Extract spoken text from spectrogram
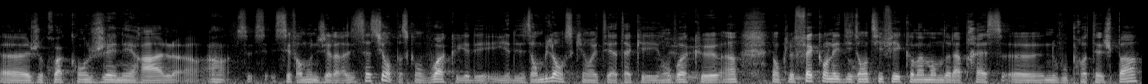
Euh, je crois qu'en général, hein, c'est vraiment une généralisation parce qu'on voit qu'il y, a des ambulances qui ont été attaquées. On voit que hein, donc le fait qu'on est identifié comme un membre de la presse euh, ne vous protège pas,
